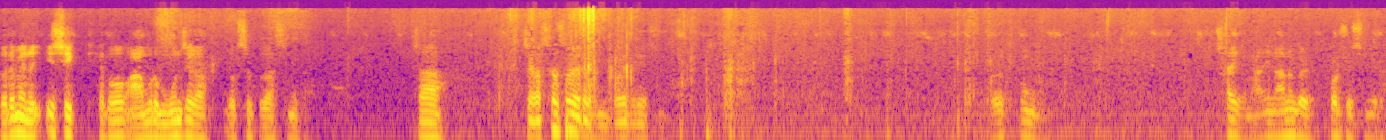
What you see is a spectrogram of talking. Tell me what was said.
그러면 이식해도 아무런 문제가 없을 것 같습니다. 자, 제가 서서히를 한번 보여드리겠습니다. 이렇게 보면 차이가 많이 나는 걸 볼 수 있습니다.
